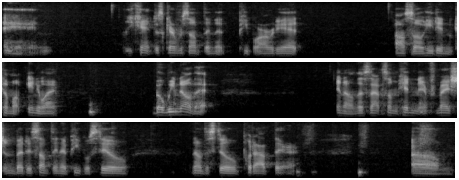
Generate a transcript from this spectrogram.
and you can't discover something that people already had. Also, he didn't come up anyway. But we know that. You know, that's not some hidden information, but it's something that people still you know to still put out there. Um,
